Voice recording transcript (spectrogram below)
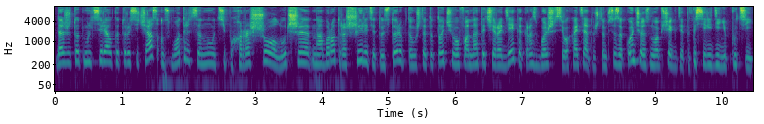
даже тот мультсериал, который сейчас, он смотрится, ну, типа, хорошо. Лучше, наоборот, расширить эту историю, потому что это то, чего фанаты «Чародей» как раз больше всего хотят, потому что там все закончилось, ну, вообще где-то посередине пути.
